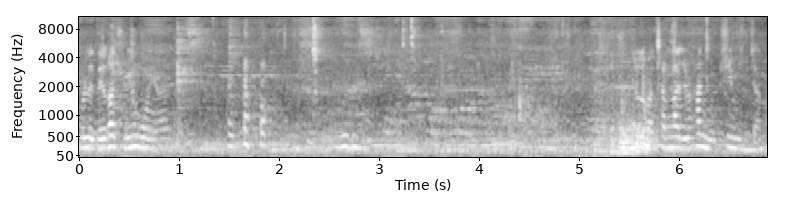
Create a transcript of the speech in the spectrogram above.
원래 내가 주인공이야. 저도 마찬가지로 한 욕심이 있잖아.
